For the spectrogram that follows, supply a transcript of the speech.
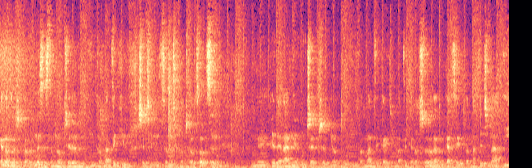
Ja nazywam się Paweł Mys, jestem nauczycielem informatyki w trzecim liceum ogólnokształcącym. Generalnie uczę przedmiotu informatyka, informatyka rozszerzona, edukacja informatyczna i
